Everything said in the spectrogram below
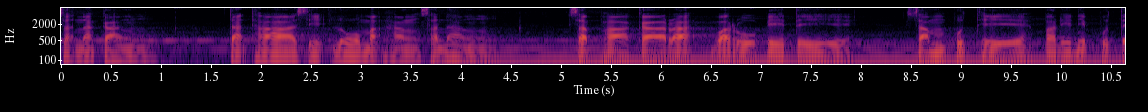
สนกัง ตถาสิโลมหังสนัง สัพพาการะวรูเปเต สัมพุทเทปรินิพุเต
